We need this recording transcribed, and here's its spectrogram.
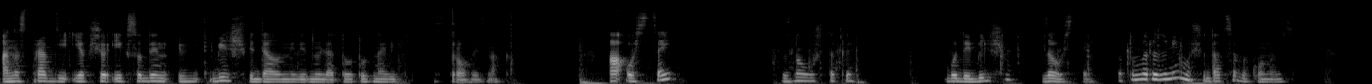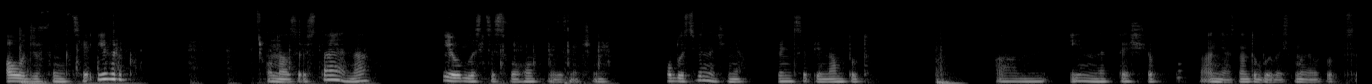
А насправді, якщо x1 більш віддалений від нуля, то тут навіть строгий знак. А ось цей, знову ж таки, буде більше за ось цей. Тобто ми розуміємо, що да, це виконується. А отже, функція y у нас зростає на цій області свого визначення область визначення, в принципі, нам тут а, і не те, щоб. А, ні, знадобилось. Ми тут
